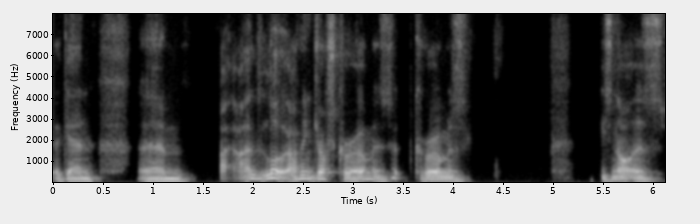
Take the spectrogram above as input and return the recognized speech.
again. Um, and look, I think Josh Koroma's Koroma's he's not as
